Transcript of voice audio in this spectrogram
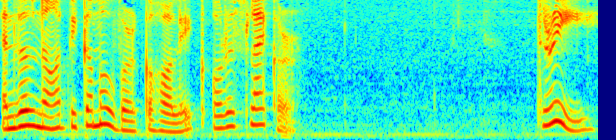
and will not become a workaholic or a slacker. 3.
